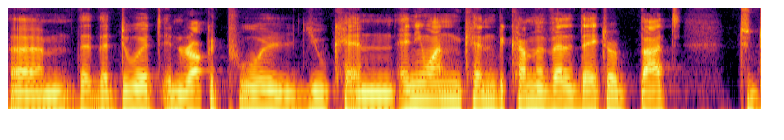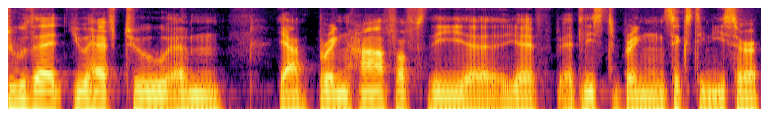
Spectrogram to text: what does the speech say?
um, that, that do it. In Rocket Pool, you can anyone can become a validator, but to do that, you have to um, yeah bring half of the uh, you have at least to bring 16 ether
